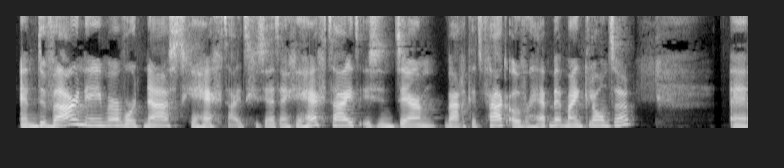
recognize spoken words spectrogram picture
En de waarnemer wordt naast gehechtheid gezet. En gehechtheid is een term waar ik het vaak over heb met mijn klanten. Uh,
